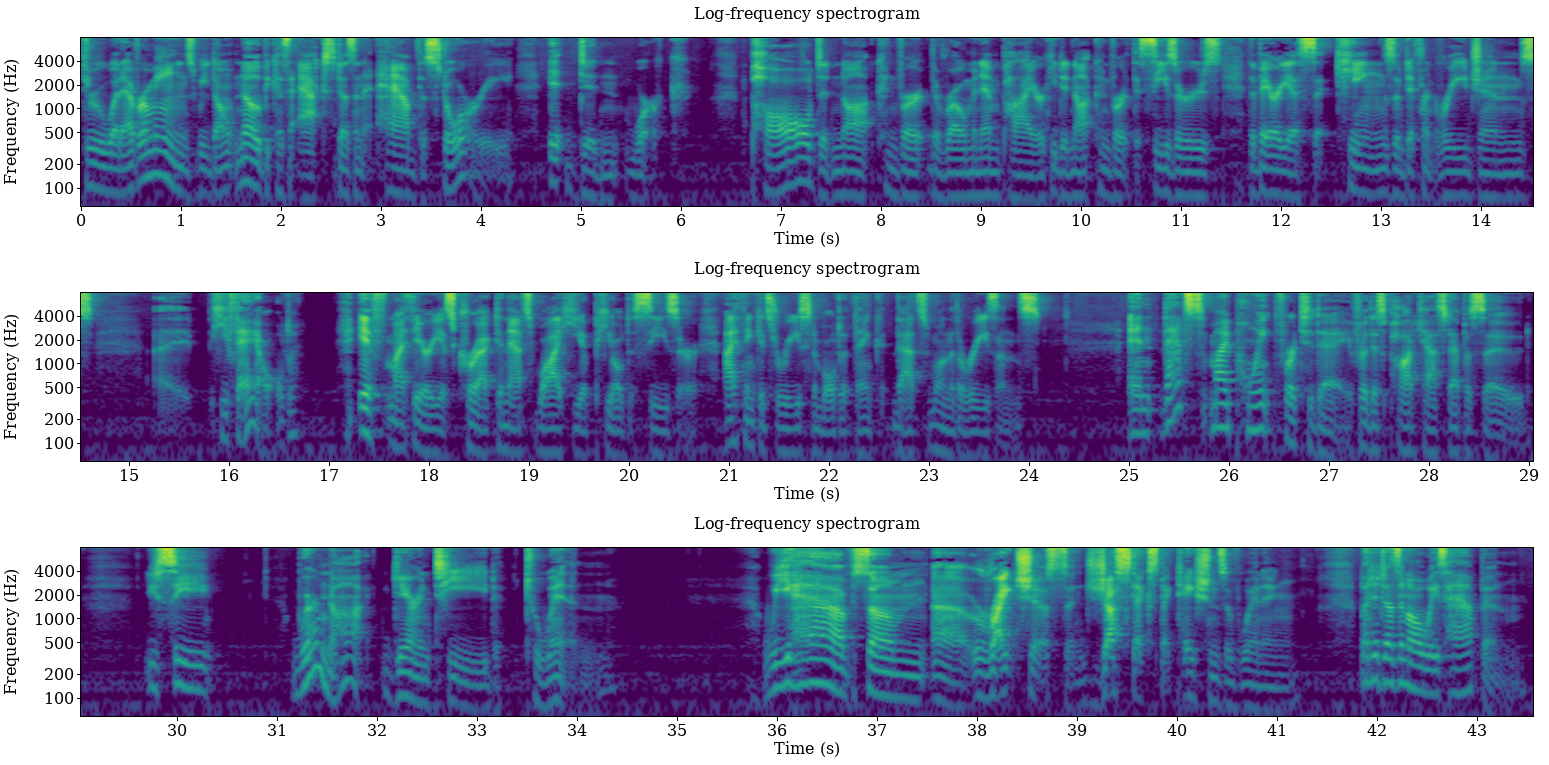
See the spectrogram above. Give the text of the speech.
through whatever means we don't know because Acts doesn't have the story, it didn't work. Paul did not convert the Roman Empire. He did not convert the Caesars, the various kings of different regions. Uh, he failed. If my theory is correct, and that's why he appealed to Caesar, I think it's reasonable to think that's one of the reasons. And that's my point for today, for this podcast episode. You see, we're not guaranteed to win. We have some uh, righteous and just expectations of winning, but it doesn't always happen.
